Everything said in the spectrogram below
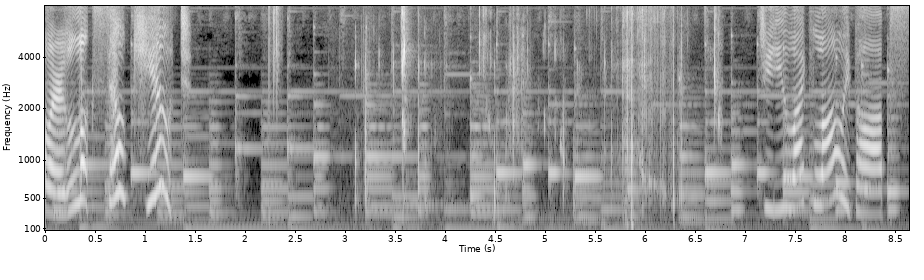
Color looks so cute. Do you like lollipops?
